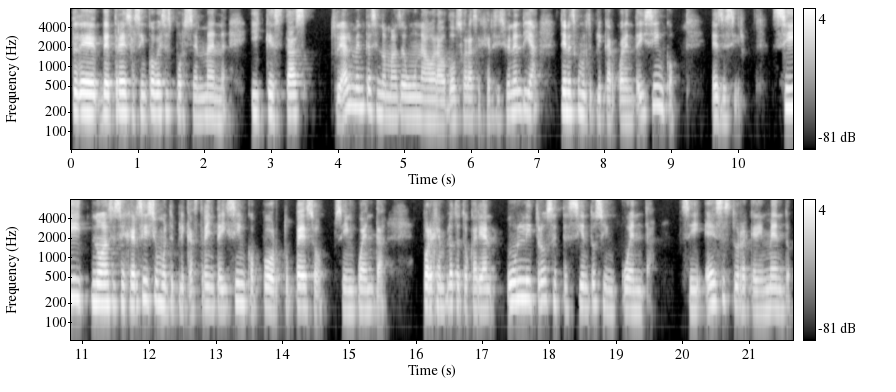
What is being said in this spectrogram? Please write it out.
de, de tres a cinco veces por semana y que estás realmente haciendo más de una hora o dos horas de ejercicio en el día, tienes que multiplicar 45. Es decir, si no haces ejercicio, multiplicas 35 por tu peso, 50. Por ejemplo, te tocarían un litro 750. Sí, ese es tu requerimiento.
